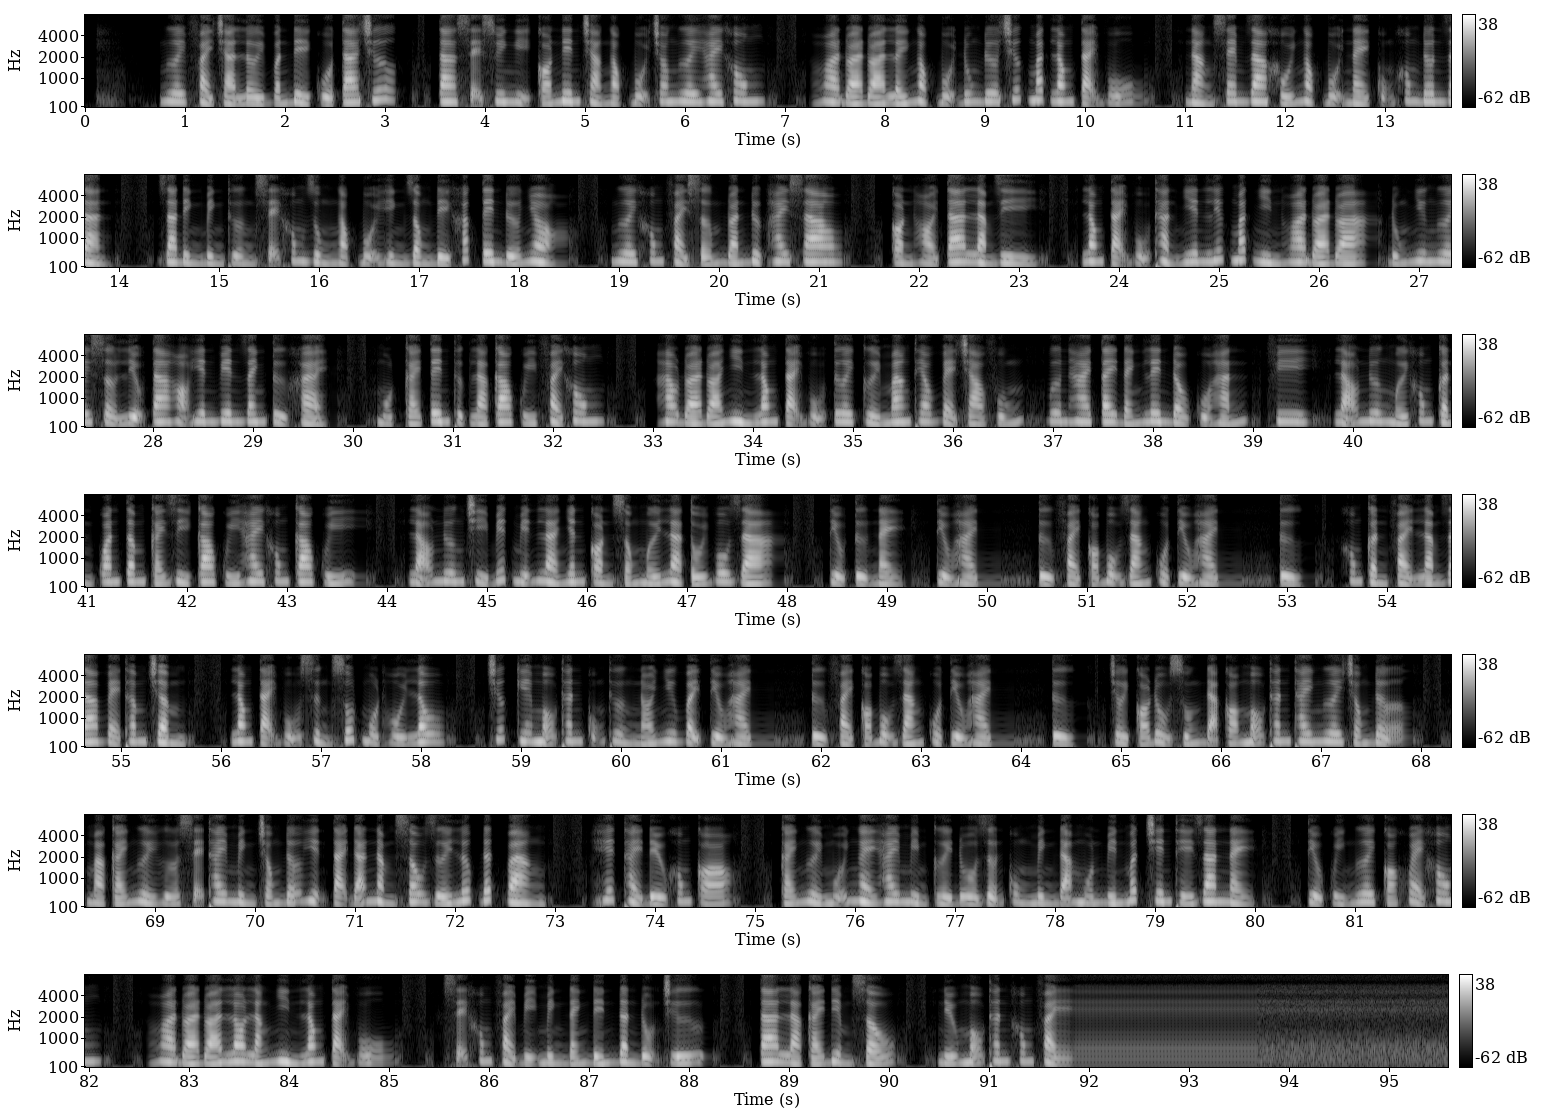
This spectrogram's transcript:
Ngươi phải trả lời vấn đề của ta chứ ta sẽ suy nghĩ có nên trả ngọc bội cho ngươi hay không? Hoa đoá đoá lấy ngọc bội đung đưa trước mắt Long Tại Vũ. Nàng xem ra khối ngọc bội này cũng không đơn giản. Gia đình bình thường sẽ không dùng ngọc bội hình rồng để khắc tên đứa nhỏ. Ngươi không phải sớm đoán được hay sao? Còn hỏi ta làm gì? Long Tại Vũ thản nhiên liếc mắt nhìn hoa đoá đoá. Đúng như ngươi sở liệu ta họ hiên viên danh tử khải. Một cái tên thực là cao quý phải không? Hao đoá đoá nhìn Long Tại Vũ tươi cười mang theo vẻ trào phúng vươn hai tay đánh lên đầu của hắn. Phi, lão nương mới không cần quan tâm cái gì cao quý hay không cao quý. Lão nương chỉ biết miễn là nhân còn sống mới là tối vô giá. Tiểu tử này, tiểu hài tử phải có bộ dáng của tiểu hài tử, không cần phải làm ra vẻ thâm trầm. Long tại vũ sửng sốt một hồi lâu. Trước kia mẫu thân cũng thường nói như vậy tiểu hài tử phải có bộ dáng của tiểu hài tử trời có đổ xuống đã có mẫu thân thay ngươi chống đỡ. Mà cái người hứa sẽ thay mình chống đỡ hiện tại đã nằm sâu dưới lớp đất vàng. Hết thảy đều không có. Cái người mỗi ngày hay mỉm cười đồ giỡn cùng mình đã muốn biến mất trên thế gian này. Tiểu quỷ ngươi có khỏe không? Hoa đoá đoá lo lắng nhìn Long Tại Vũ. Sẽ không phải bị mình đánh đến đần độn chứ. Ta là cái điểm xấu. Nếu mẫu thân không phải...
